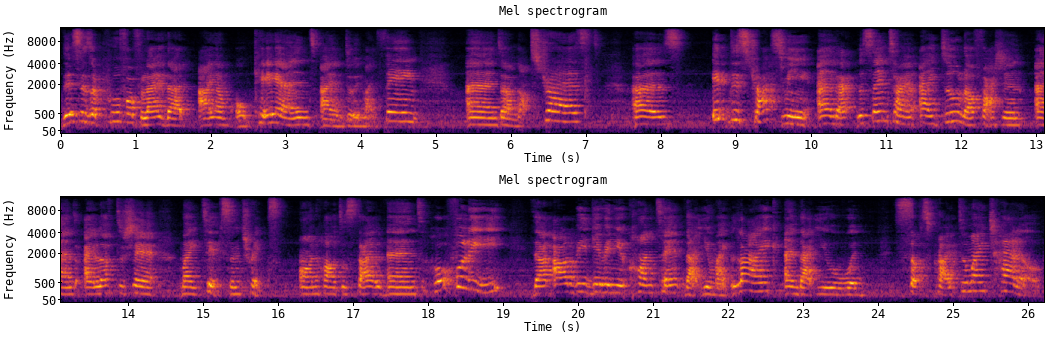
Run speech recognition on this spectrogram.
this is a proof of life that I am okay and I am doing my thing and I'm not stressed as it distracts me. And at the same time I do love fashion and I love to share my tips and tricks on how to style. And hopefully that I'll be giving you content that you might like and that you would subscribe to my channel.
